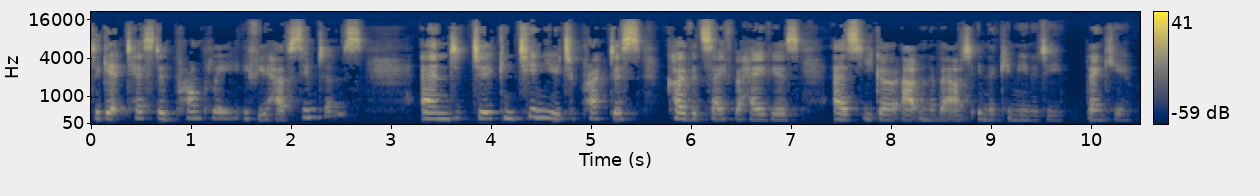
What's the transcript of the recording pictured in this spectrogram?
to get tested promptly if you have symptoms, and to continue to practice COVID safe behaviours as you go out and about in the community. Thank you.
